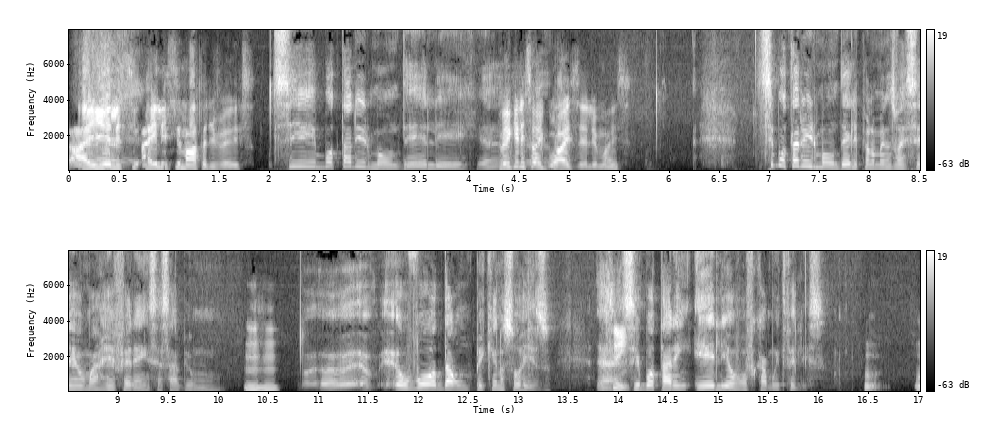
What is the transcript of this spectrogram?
Aí, É. ele se, aí ele se mata de vez. Se botar o irmão dele. eh, Vê que eles são iguais, ele, mas. Se botar o irmão dele, pelo menos vai ser uma referência, sabe? Um, Uhum. eu, vou dar um pequeno sorriso. Sim. se botarem ele, eu vou ficar muito feliz. O, o,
